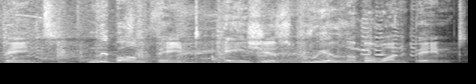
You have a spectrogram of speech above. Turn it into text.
paint. Nippon Paint, Asia's real number one paint.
